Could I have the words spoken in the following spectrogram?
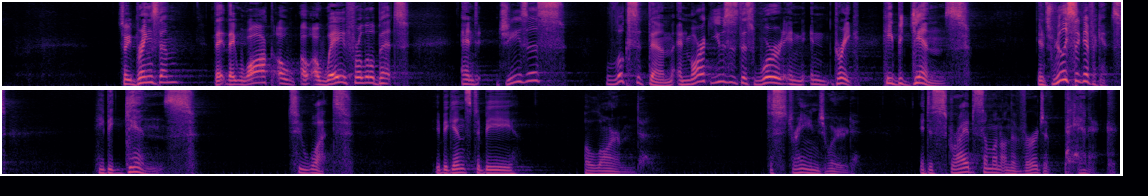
So he brings them, they, they walk away for a little bit, and Jesus looks at them, and Mark uses this word in, in Greek. He begins. It's really significant. He begins to what? He begins to be alarmed. It's a strange word. It describes someone on the verge of panic.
